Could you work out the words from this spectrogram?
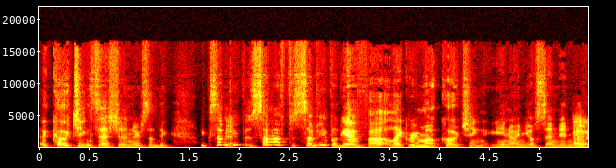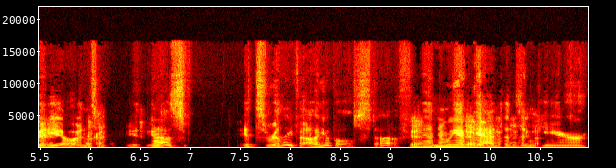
a, coaching session or something. Like some yeah. people, some of some people give uh, like remote coaching, you know, and you'll send in your oh, video, yeah. and okay. you know, it's it's really valuable stuff. Yeah. And we have gadgets and gear.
